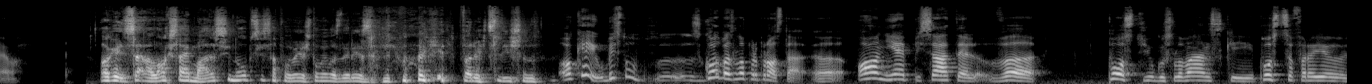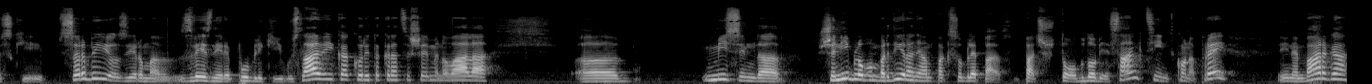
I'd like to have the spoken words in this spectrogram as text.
Evo. Okay, sa, lahko saj malo sinopsisa poveš, to me pa zdaj res zanima, ker prvič slišim. Ok, v bistvu eh, zgodba zelo preprosta. Uh, on je pisatelj v post-jugoslovanski, post-safrajevski Srbiji oziroma Zvezdni republiki Jugoslaviji, kako je takrat se še imenovala. Uh, mislim, da še ni bilo bombardiranja, ampak so bile pa, pač to obdobje sankcij in tako naprej in embarga.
